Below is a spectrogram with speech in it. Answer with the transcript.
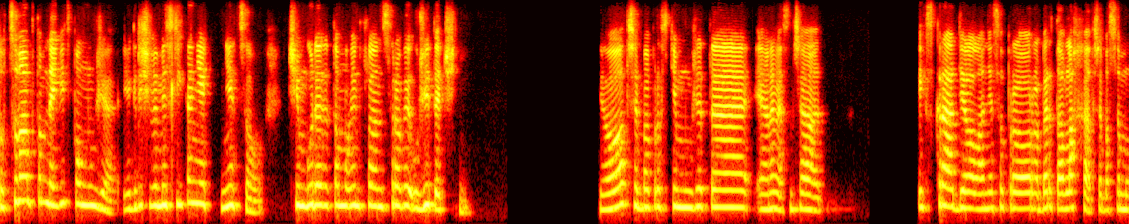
to, co vám v tom nejvíc pomůže, je, když vymyslíte ně, něco, čím budete tomu influencerovi užiteční. Jo, třeba prostě můžete, já nevím, já jsem třeba xkrát dělala něco pro Roberta Vlacha, třeba jsem mu,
